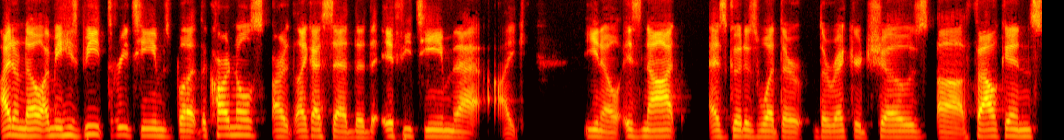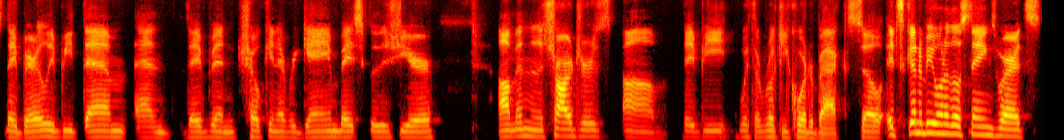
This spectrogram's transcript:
I don't know. I mean, he's beat three teams, but the Cardinals are, like I said, the, the iffy team that like you know is not as good as what their their record shows. Uh, Falcons, they barely beat them, and they've been choking every game basically this year. Um, and then the Chargers, um, they beat with a rookie quarterback. So it's going to be one of those things where it's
